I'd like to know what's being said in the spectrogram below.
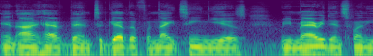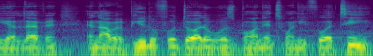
and I have been together for 19 years, remarried in 2011, and our beautiful daughter was born in 2014.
